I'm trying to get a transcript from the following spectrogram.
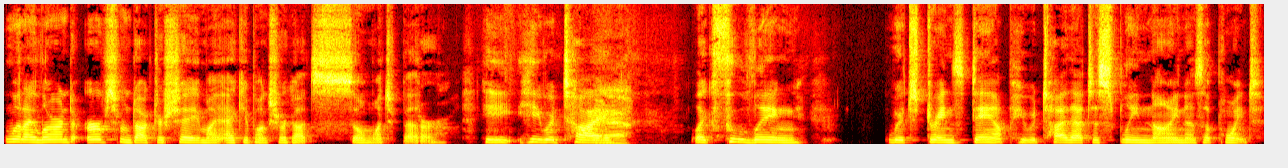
when I learned herbs from Dr. Xie, my acupuncture got so much better. He he would tie yeah. like Fu Ling, which drains damp. He would tie that to spleen nine as a point,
